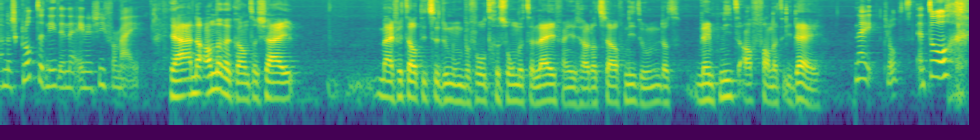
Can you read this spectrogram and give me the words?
Anders klopt het niet in de energie voor mij. Ja, aan de andere kant, als jij mij vertelt iets te doen om bijvoorbeeld gezonder te leven... en je zou dat zelf niet doen, dat neemt niet af van het idee. Nee, klopt. En toch,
